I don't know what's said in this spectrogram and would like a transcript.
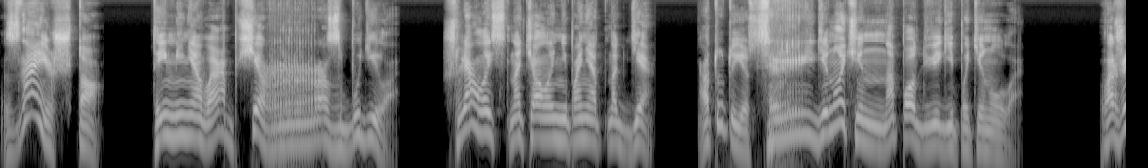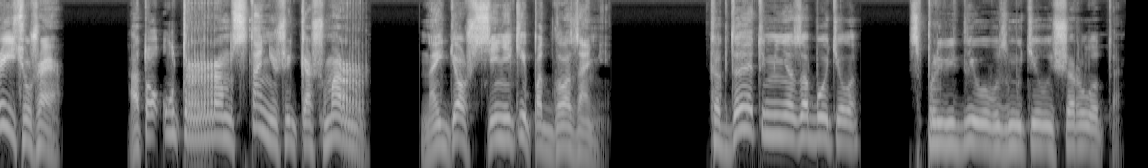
Знаешь что? Ты меня вообще разбудила. Шлялась сначала непонятно где, а тут ее среди ночи на подвиги потянуло. Ложись уже, а то утром станешь и кошмар, найдешь синяки под глазами. Когда это меня заботило? Справедливо возмутилась Шарлотта.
